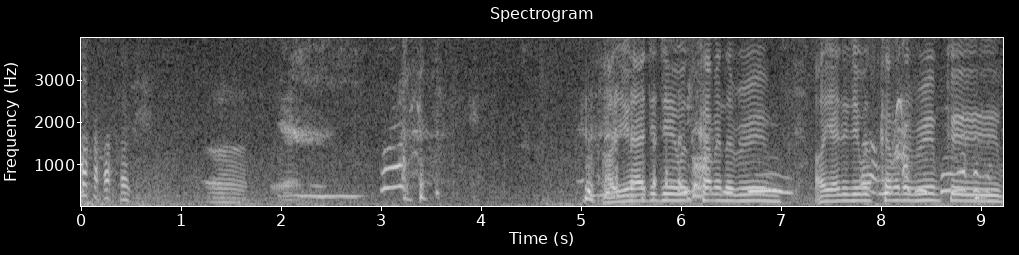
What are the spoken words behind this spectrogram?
oh, shit. All you had to do was come in the room. All you had to do was come in the room, Coob.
